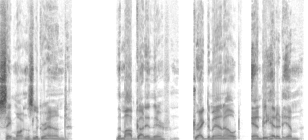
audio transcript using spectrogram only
St. Martin's le Grand. The mob got in there, dragged a man out, and beheaded him.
